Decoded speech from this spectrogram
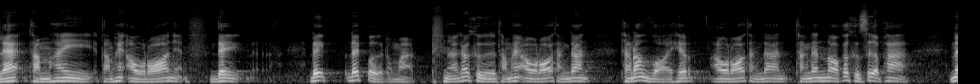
และทำให้ทำให้เอาร้อเนี่ยได้ได้ได้เปิดออกมานะก็คือทำให้เอาร้อทางด้านทางด้านซอยเฮดเอาร้อทางด้านทางด้านนอกก็คือเสื้อผ้า ใน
